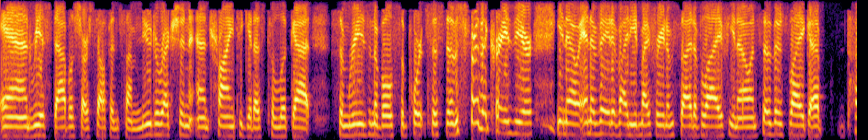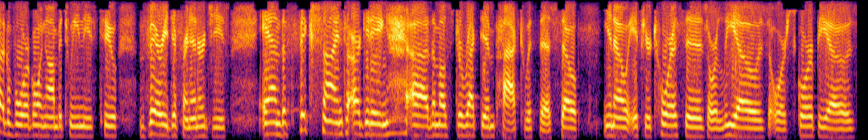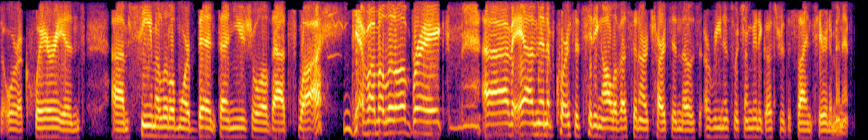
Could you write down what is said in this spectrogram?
and reestablish ourselves in some new direction and trying to get us to look at some reasonable support systems for the crazier, you know, innovative I need my freedom side of life, you know. And so there's like a tug of war going on between these two very different energies. And the fixed signs are getting uh, the most direct impact with this. So you know, if you're Tauruses or Leos or Scorpios or Aquarians um, seem a little more bent than usual, that's why. Give them a little break. Um, and then, of course, it's hitting all of us in our charts in those arenas, which I'm going to go through the signs here in a minute.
